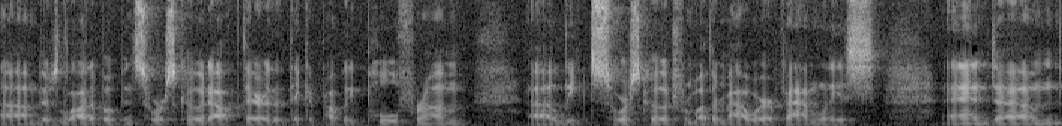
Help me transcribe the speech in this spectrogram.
Um, there's a lot of open source code out there that they could probably pull from, uh, leaked source code from other malware families. And um,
